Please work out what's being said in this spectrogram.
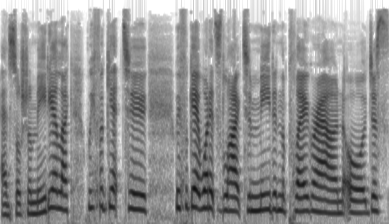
and social media, like we forget to, we forget what it's like to meet in the playground or just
